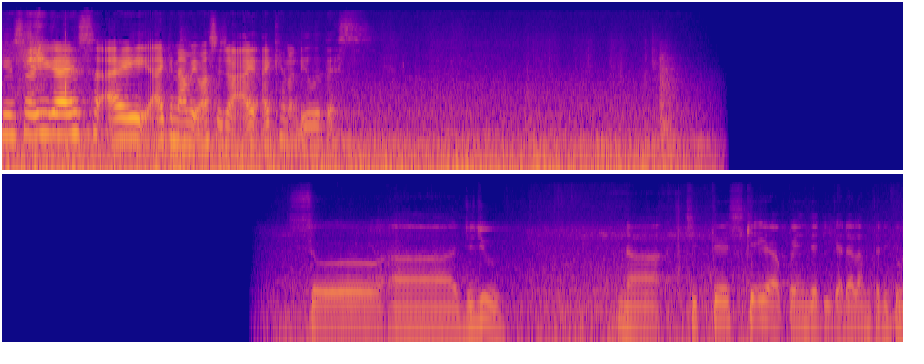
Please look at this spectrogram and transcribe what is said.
Okay, sorry guys. I I kena ambil masa sekejap. I I cannot deal with this. So, uh, Juju Nak cerita sikit ke apa yang jadi kat dalam tadi tu?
